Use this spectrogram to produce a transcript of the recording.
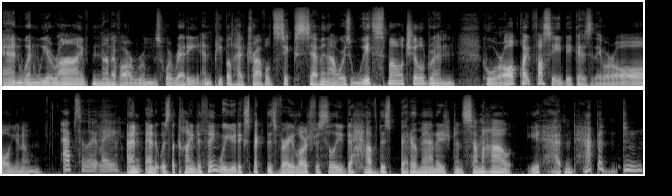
And when we arrived, none of our rooms were ready, and people had traveled six, seven hours with small children who were all quite fussy because they were all, you know, Absolutely. And and it was the kind of thing where you'd expect this very large facility to have this better managed and somehow it hadn't happened. Mm.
